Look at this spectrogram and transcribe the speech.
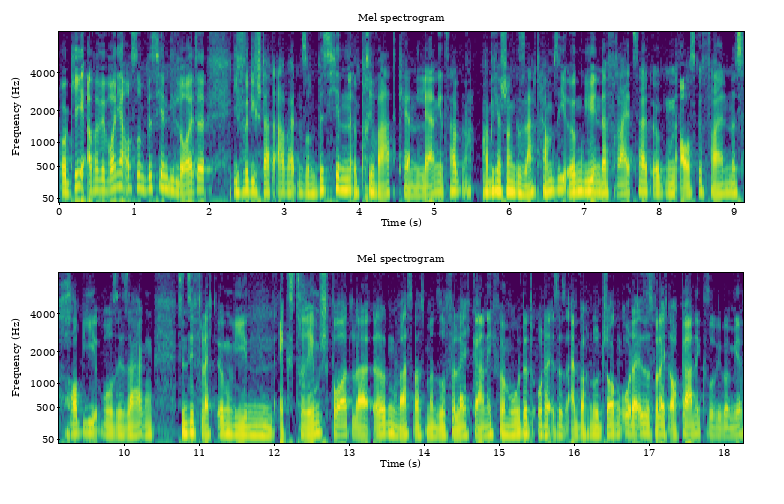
Okay, aber wir wollen ja auch so ein bisschen die Leute, die für die Stadt arbeiten, so ein bisschen äh, privat kennenlernen. Jetzt habe hab ich ja schon gesagt, haben Sie irgendwie in der Freizeit irgendein ausgefallenes Hobby, wo Sie sagen, sind Sie vielleicht irgendwie ein Extremsportler, irgendwas, was man so vielleicht gar nicht vermutet? Oder ist es einfach nur Joggen? Oder ist es vielleicht auch gar nichts, so wie bei mir?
